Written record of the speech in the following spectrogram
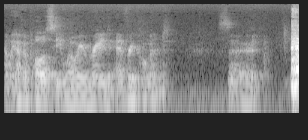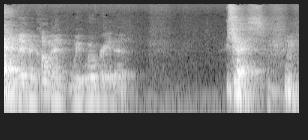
And we have a policy where we read every comment. So if you leave a comment, we will read it. Yes.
